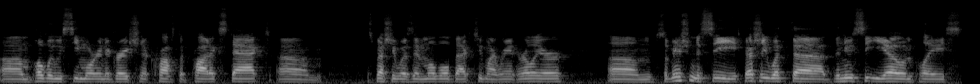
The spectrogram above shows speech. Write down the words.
Um, hopefully, we see more integration across the product stack, um, especially with XenMobile. Back to my rant earlier. Um, so it'll be interesting to see, especially with the, the new CEO in place,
